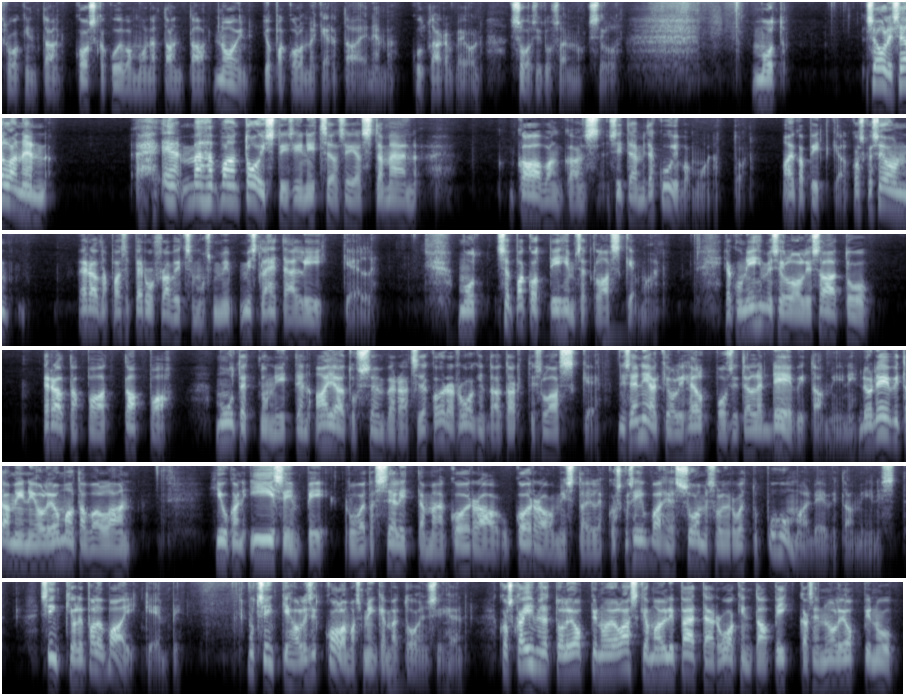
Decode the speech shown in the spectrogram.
ruokintaan, koska kuivamuonat antaa noin jopa kolme kertaa enemmän kuin tarve on suositusannoksilla. Mutta se oli sellainen en, mähän vaan toistisin itse asiassa tämän kaavan kanssa sitä, mitä kuivamuodot on aika pitkällä, koska se on eräällä tapaa se perusravitsemus, mistä lähdetään liikkeelle. Mutta se pakotti ihmiset laskemaan. Ja kun ihmisillä oli saatu eräällä tapaa tapa, muutettu niiden ajatus sen verran, että sitä koiran ruokintaa tarvitsisi laskea, niin sen jälkeen oli helppoa tälle D-vitamiini. No D-vitamiini oli omalla tavallaan hiukan iisimpi ruveta selittämään koira, koiraomistajille, koska siinä vaiheessa Suomessa oli ruvettu puhumaan D-vitamiinista. Sinkki oli paljon vaikeampi. Mutta sinkkihän oli sitten kolmas, minkä mä toin siihen. Koska ihmiset oli oppinut jo laskemaan ylipäätään ruokintaa pikkasen, ne oli oppinut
